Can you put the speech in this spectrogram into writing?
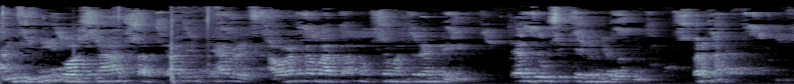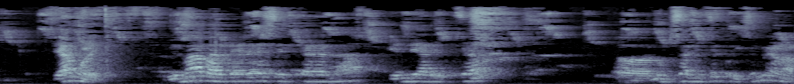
आणि ही घोषणा सरकारने त्यावेळेस औरंगाबादला मुख्यमंत्र्यांनी त्याच दिवशी केलेली होती. बरं का? त्यामुळे विमा भरलेल्या शेतकऱ्यांना एनडीआरएफच्या नुकसानीचे पैसे मिळणार.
